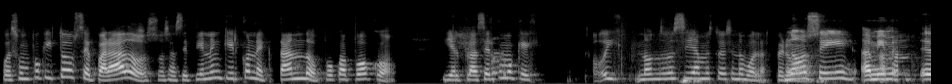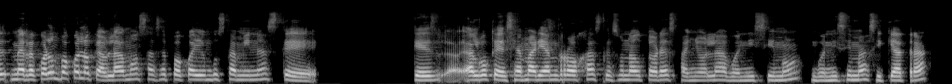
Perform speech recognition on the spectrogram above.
pues un poquito separados, o sea, se tienen que ir conectando poco a poco. Y el placer como que, uy, no, no sé si ya me estoy haciendo bolas, pero... No, sí, a mí me, eh, me recuerda un poco lo que hablamos hace poco ahí en Buscaminas, que, que es algo que decía Marian Rojas, que es una autora española buenísimo, buenísima psiquiatra,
